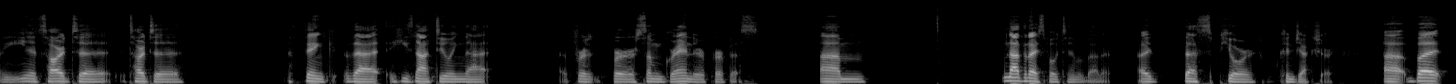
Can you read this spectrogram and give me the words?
you know, it's hard to it's hard to think that he's not doing that for for some grander purpose. Um, not that I spoke to him about it. I that's pure conjecture. Uh, but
